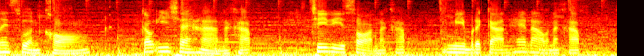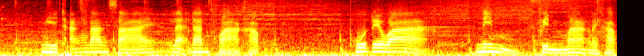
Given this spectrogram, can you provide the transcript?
ในส่วนของเก้าอี้ชายหาดนะครับ ที่รีสอร์ทนะครับ มีบริการให้เรานะครับ มีทั้งด้านซ้ายและด้านขวาครับ พูดได้ว่านิ่มฟินมากเลยครับ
